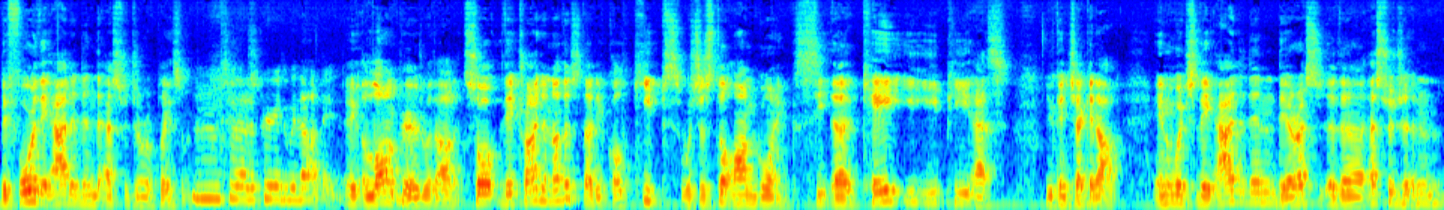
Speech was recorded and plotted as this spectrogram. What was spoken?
before they added in the estrogen replacement. Mm, so a period without it. A, long period without it. So they tried another study called KEEPS, which is still ongoing. C, uh, K E E P S. You can check it out. in which they added in the, arrest- the estrogen,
